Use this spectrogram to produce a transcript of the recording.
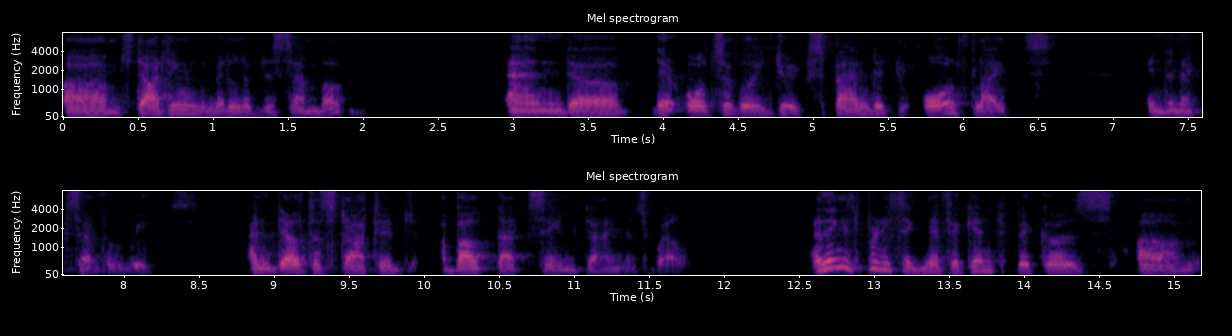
um, starting in the middle of December. And uh, they're also going to expand it to all flights in the next several weeks. And Delta started about that same time as well. I think it's pretty significant because um,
